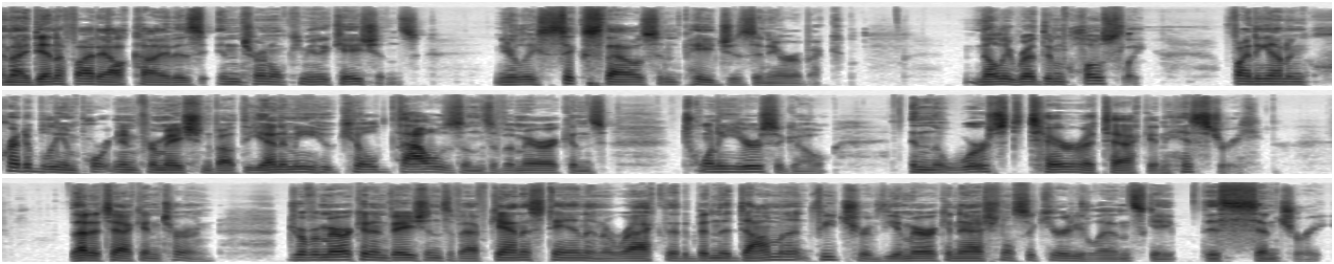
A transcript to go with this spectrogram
and identified Al Qaeda's internal communications, nearly 6,000 pages in Arabic. Nelly read them closely finding out incredibly important information about the enemy who killed thousands of Americans 20 years ago in the worst terror attack in history. That attack, in turn, drove American invasions of Afghanistan and Iraq that have been the dominant feature of the American national security landscape this century.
